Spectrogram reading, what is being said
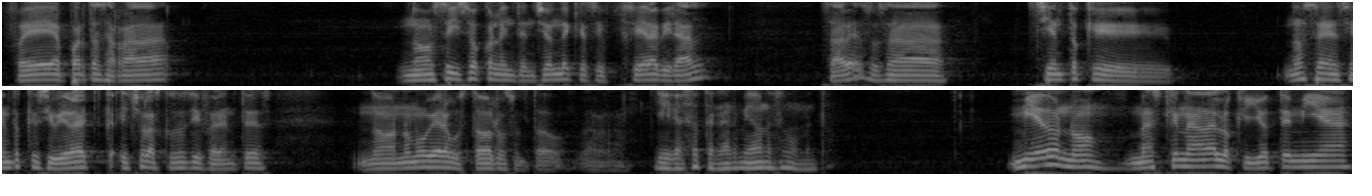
fue a puerta cerrada, no se hizo con la intención de que se hiciera viral, ¿sabes? O sea, siento que, no sé, siento que si hubiera hecho las cosas diferentes, no, no me hubiera gustado el resultado, la verdad. ¿Llegaste a tener miedo en ese momento? Miedo no, más que nada lo que yo temía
